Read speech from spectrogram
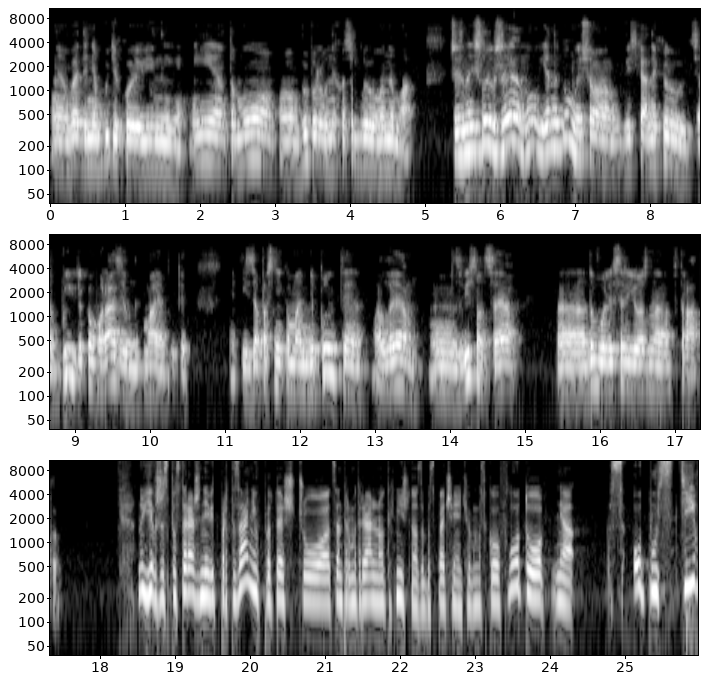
ведення будь-якої війни, і тому е, вибору в них особливого нема. Чи знайшли вже? Ну я не думаю, що війська не керуються. В будь-якому разі в них має бути якісь запасні командні пункти, але звісно, це е, доволі серйозна втрата. Ну, є вже спостереження від партизанів про те, що центр матеріально-технічного забезпечення Чорноморського флоту е, опустів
